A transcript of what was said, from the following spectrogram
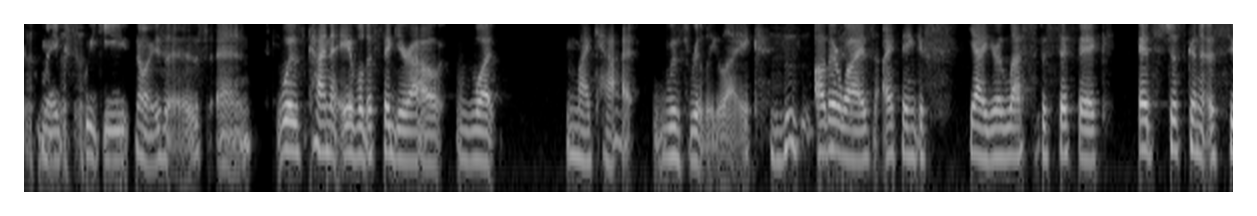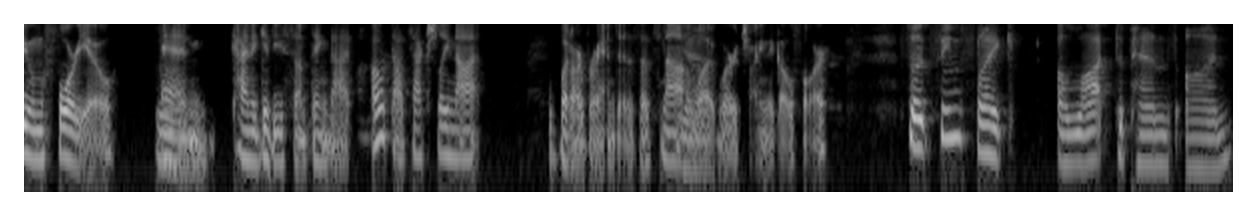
makes squeaky noises and was kind of able to figure out what my cat was really like. Otherwise i think if yeah you're less specific it's just going to assume for you mm. and kind of give you something that oh that's actually not what our brand is that's not yeah. what we're trying to go for so it seems like a lot depends on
